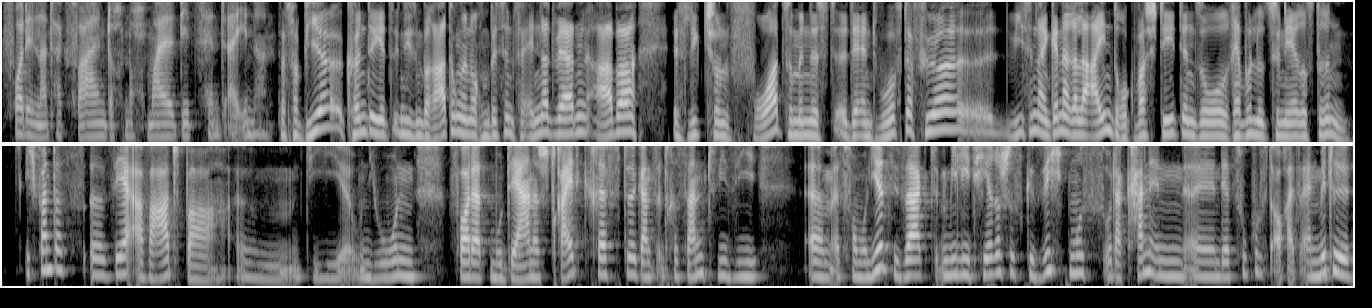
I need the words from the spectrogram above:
vor den Landtagswahlen doch noch mal dezent erinnern. Das Papier könnte jetzt in diesen Beratungen noch ein bisschen verändert werden, aber es liegt schon vor, zumindest äh, der Entwurf dafür. Äh, wie ist denn ein genereller Eindruck? Was steht denn so Revolutionäres drin? Ich fand das äh, sehr erwartbar. Ähm, die Union fordert moderne Streitkräfte. Ganz interessant, wie sie es formuliert. Sie sagt, militärisches Gewicht muss oder kann in, äh, in der Zukunft auch als ein Mittel,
